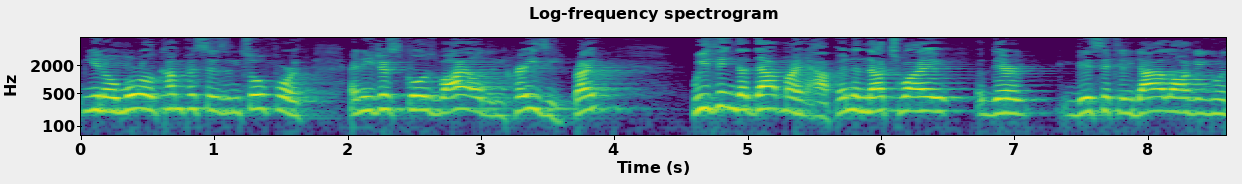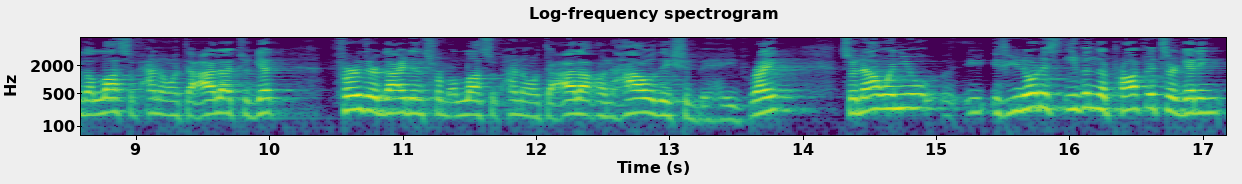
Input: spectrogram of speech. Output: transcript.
you know, moral compasses and so forth. And he just goes wild and crazy, right? We think that that might happen, and that's why they're basically dialoguing with Allah subhanahu wa ta'ala to get further guidance from Allah subhanahu wa ta'ala on how they should behave, right? So now when you, if you notice, even the prophets are getting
